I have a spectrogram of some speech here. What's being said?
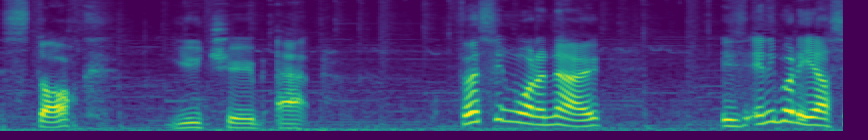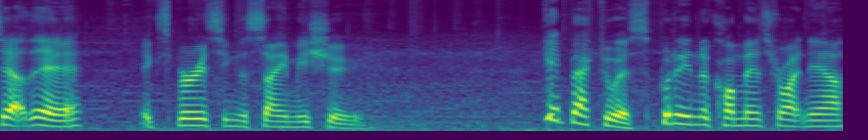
stock YouTube app. First thing we want to know is anybody else out there experiencing the same issue? Get back to us. Put it in the comments right now.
